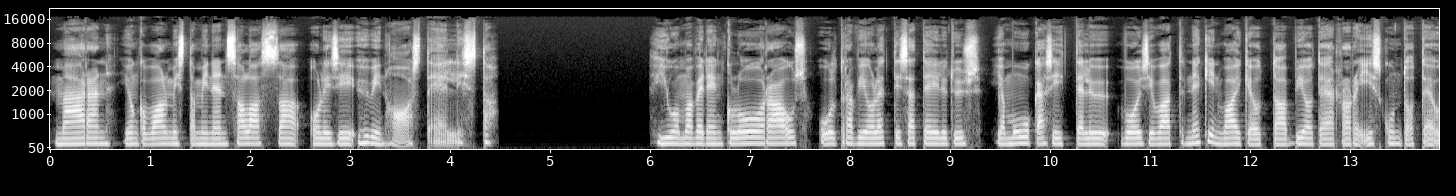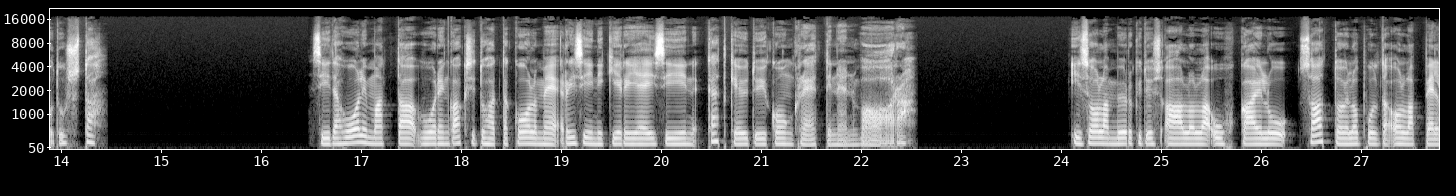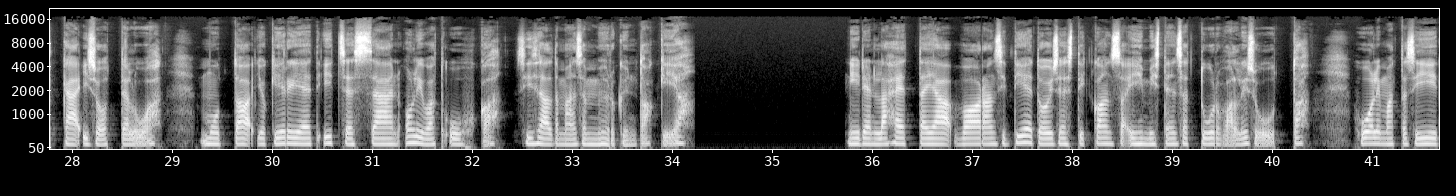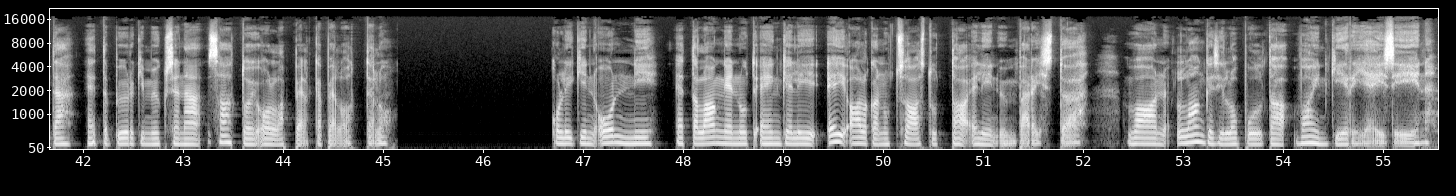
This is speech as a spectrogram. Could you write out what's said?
määrän, jonka valmistaminen salassa olisi hyvin haasteellista. Juomaveden klooraus, ultraviolettisäteilytys ja muu käsittely voisivat nekin vaikeuttaa bioterrori-iskun toteutusta. Siitä huolimatta vuoden 2003 risiinikirjeisiin kätkeytyi konkreettinen vaara – Isolla myrkytysaallolla uhkailu saattoi lopulta olla pelkkää isottelua, mutta jo kirjeet itsessään olivat uhka sisältämänsä myrkyn takia. Niiden lähettäjä vaaransi tietoisesti kanssa ihmistensä turvallisuutta, huolimatta siitä, että pyrkimyksenä saattoi olla pelkkä pelottelu. Olikin onni, että langennut enkeli ei alkanut saastuttaa elinympäristöä, vaan lankesi lopulta vain kirjeisiin.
